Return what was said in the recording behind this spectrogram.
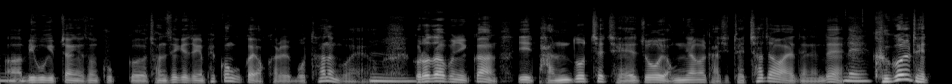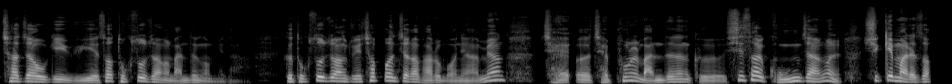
음. 어, 미국 입장에선 국, 그, 전 세계적인 패권 국가 역할을 못 하는 거예요. 음. 그러다 보니까 이 반도체 제조 역량을 다시 되찾아와야 되는데 네. 그걸 되찾아오기 위해서 독소조항을 만든 겁니다. 그 독소 조항 중에 첫 번째가 바로 뭐냐 하면 제, 어, 제품을 만드는 그 시설 공장을 쉽게 말해서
